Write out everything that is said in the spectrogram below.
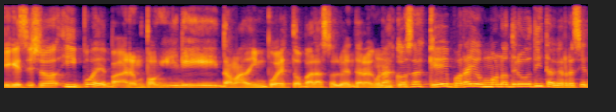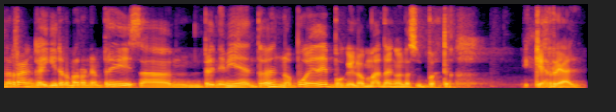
que qué sé yo, y puede pagar un poquitito más de impuesto para solventar algunas cosas, que por ahí un monotributista que recién arranca y quiere armar una empresa, un emprendimiento, ¿eh? no puede porque lo matan con los impuestos. Que es real.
